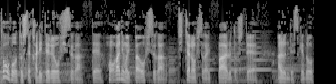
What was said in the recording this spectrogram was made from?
双方として借りてるオフィスがあって、他にもいっぱいオフィスが、ちっちゃなオフィスがいっぱいあるとしてあるんですけど、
